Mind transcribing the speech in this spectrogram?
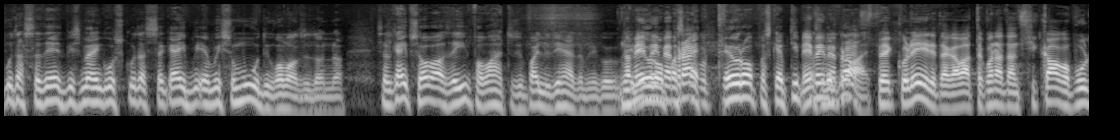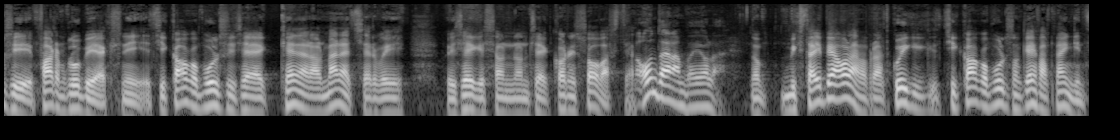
kuidas sa teed, mis mängus, kuidas see käib ja mis su muud nagu omadused on no.. seal käib see oma see infovahetus ju palju tihedamini kui No Euroopas praegu- käib, Euroopas käib me võime praegu spekuleerida, aga vaata, kuna ta on Chicago Bullsi farm-klubi, eks nii, Chicago Bullsi see general manager või, või see, kes on, on see Kornissovas tead. on ta enam või ei ole? No miks ta ei pea olema praegu, kuigi Chicago Bulls on kehvalt mänginud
